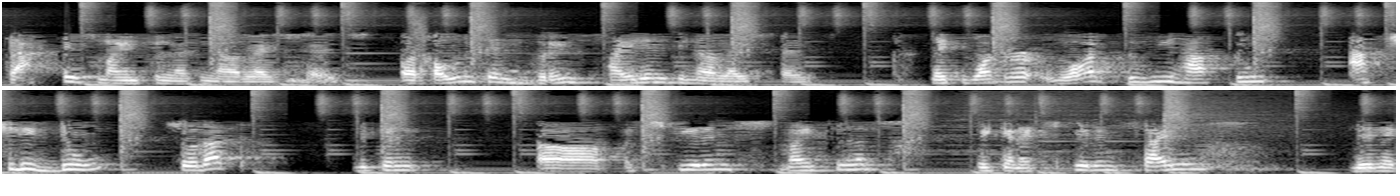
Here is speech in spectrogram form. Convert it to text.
practice mindfulness in our lifestyles, or how we can bring silence in our lifestyles. Like what are, what do we have to actually do so that we can uh, experience mindfulness, we can experience silence, then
